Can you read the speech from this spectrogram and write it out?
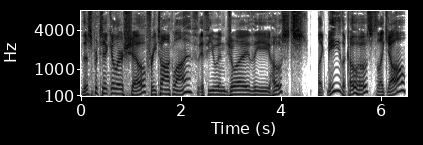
this particular show, Free Talk Live, if you enjoy the hosts like me, the co hosts like y'all,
